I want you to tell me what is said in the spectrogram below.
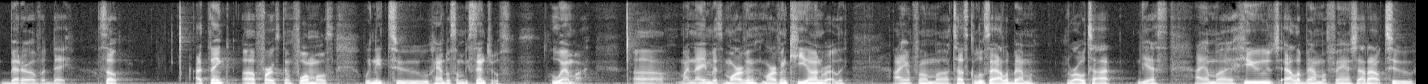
better of a day. So I think uh, first and foremost, we need to handle some essentials. Who am I? Uh, my name is Marvin, Marvin Keon Rutley. I am from uh, Tuscaloosa, Alabama. Roll Tide, yes. I am a huge Alabama fan. Shout out to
